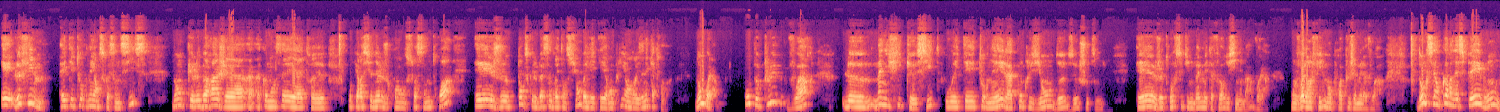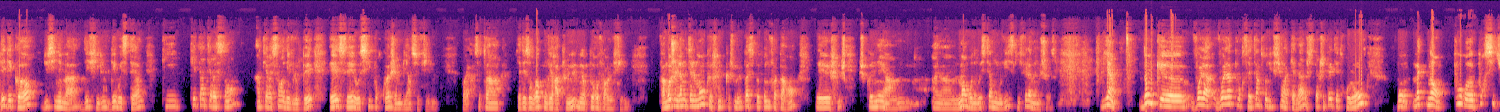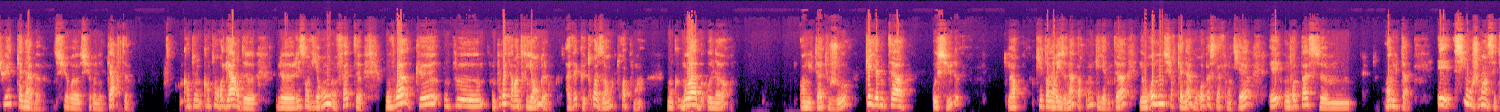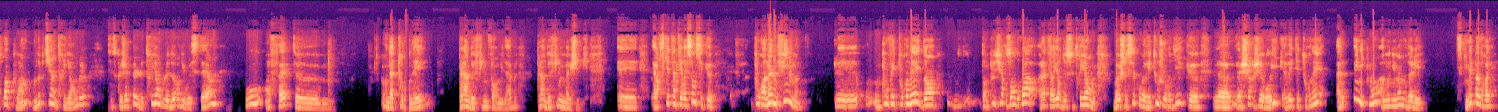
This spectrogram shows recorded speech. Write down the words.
Et le film a été tourné en 66, donc le barrage a, a, commencé à être opérationnel, je crois, en 63, et je pense que le bassin de rétention, bah, il a été rempli en, les années 80. Donc voilà, on peut plus voir le magnifique site où été tournée la conclusion de The Shooting. Et je trouve c'est une belle métaphore du cinéma. Voilà, on le voit dans le film, on pourra plus jamais la voir. Donc c'est encore un aspect bon des décors, du cinéma, des films, des westerns qui, qui est intéressant, intéressant à développer. Et c'est aussi pourquoi j'aime bien ce film. Voilà, c'est un, il y a des endroits qu'on verra plus, mais on peut revoir le film. Enfin, moi, je l'aime tellement que, je me le passe à peu près une fois par an. Et je, connais un, un, un, membre de Western Movies qui fait la même chose. Bien. Donc, euh, voilà, voilà pour cette introduction à Canab. J'espère que je n'ai pas été trop long. Bon, maintenant, pour, euh, pour situer Canab sur, euh, sur une carte, quand on, quand on regarde le, les environs, en fait, on voit que on peut, on pourrait faire un triangle avec trois angles, trois points. Donc Moab au nord, en Utah toujours, Kayenta au sud, qui est en Arizona par contre, Kayenta, et on remonte sur Canab, on repasse la frontière et on repasse euh, en Utah. Et si on joint ces trois points, on obtient un triangle, c'est ce que j'appelle le triangle d'or du western, où en fait euh, on a tourné plein de films formidables, plein de films magiques. Et alors, ce qui est intéressant, c'est que pour un même film, on pouvait tourner dans, dans plusieurs endroits à l'intérieur de ce triangle. Moi, je sais qu'on m'avait toujours dit que la, charge héroïque avait été tournée uniquement à Monument de Vallée, ce qui n'est pas vrai.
